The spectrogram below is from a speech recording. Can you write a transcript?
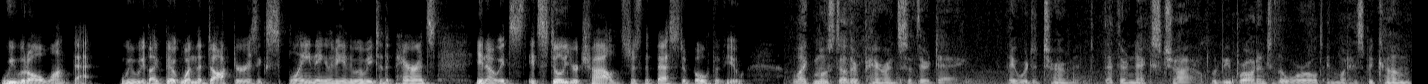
we would all want that. We would like that when the doctor is explaining at the beginning of the movie to the parents, you know, it's it's still your child. It's just the best of both of you. Like most other parents of their day, they were determined that their next child would be brought into the world in what has become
